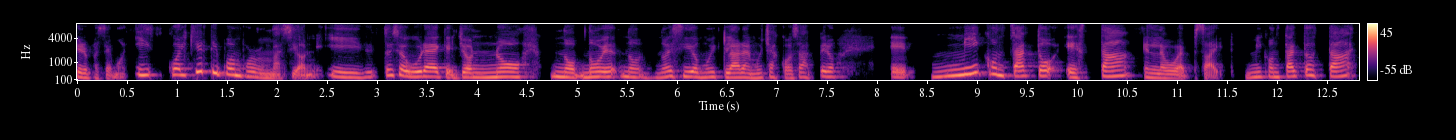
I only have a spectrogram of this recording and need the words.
que. Y cualquier tipo de información, y estoy segura de que yo no, no, no, no, he sido muy clara en muchas cosas, pero eh, mi contacto está en la website. Mi contacto está,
